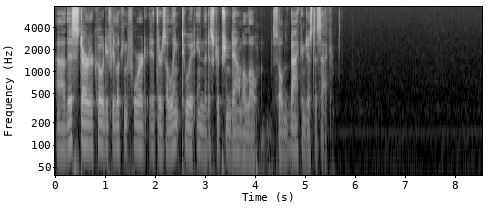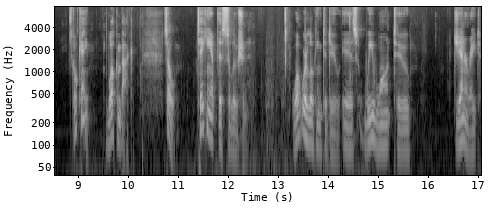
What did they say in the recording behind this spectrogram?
Uh, this starter code, if you're looking for it, it, there's a link to it in the description down below. So back in just a sec. Okay, welcome back. So taking up this solution, what we're looking to do is we want to generate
